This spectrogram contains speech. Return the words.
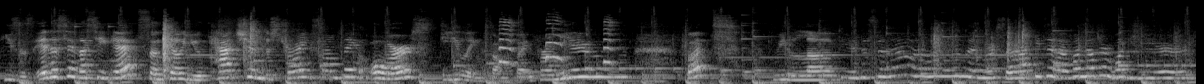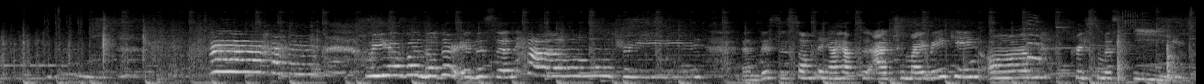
He's as innocent as he gets until you catch him destroying something or stealing something from you. But we love the innocent hound and we're so happy to have another one here. we have another innocent hound tree. And this is something I have to add to my baking on Christmas Eve.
